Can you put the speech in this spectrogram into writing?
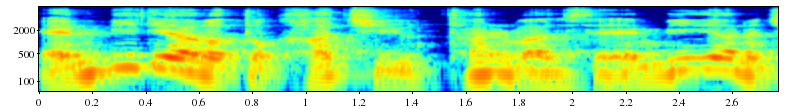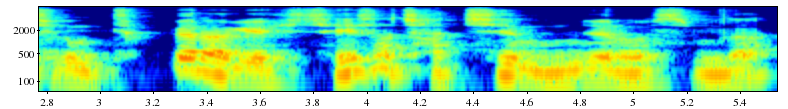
엔비디아가 또 같이 유탄을 맞았어요. 엔비디아는 지금 특별하게 회사 자체에 문제는 없습니다.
